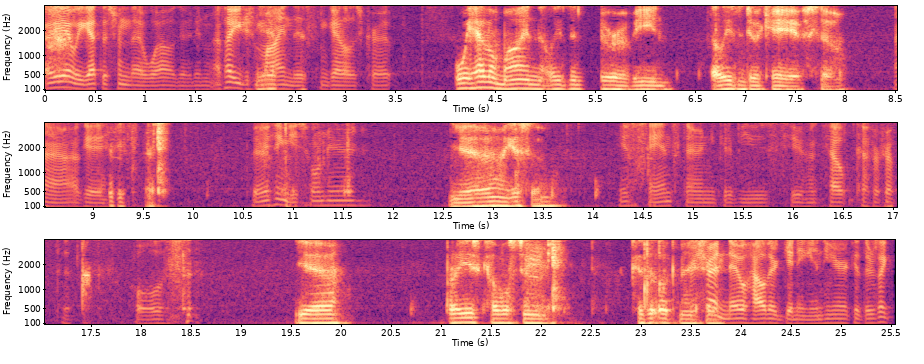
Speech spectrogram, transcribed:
Oh yeah, we got this from the a while ago, didn't we? I thought you just Yeah. mined this and got all this crap. Well, we have a mine that leads into a ravine that leads into a cave. So. Ah, okay. Is there anything useful in here? Yeah, I guess so. You have sandstone you could have used to help cover up the holes. Yeah, but I use cobblestone because it looked I'm just trying to know how they're getting in here because there's like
